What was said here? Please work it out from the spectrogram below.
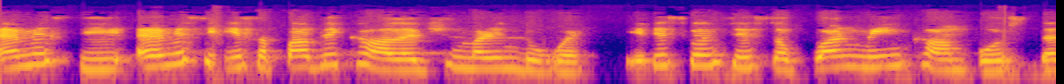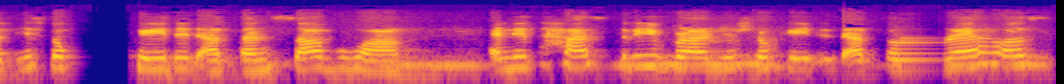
MSc, MSc is a public college in Marinduque. It is consists of one main campus that is located at Tansabuak, and it has three branches located at Torrejos,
